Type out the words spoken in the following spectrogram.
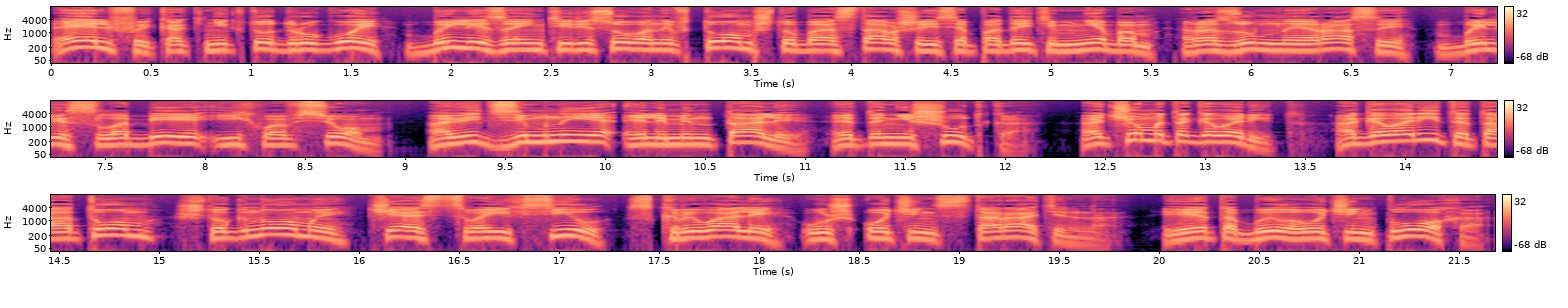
Эльфы, как никто другой, были заинтересованы в том, чтобы оставшиеся под этим небом разумные расы были слабее их во всем. А ведь земные элементали — это не шутка. О чем это говорит? А говорит это о том, что гномы часть своих сил скрывали уж очень старательно. И это было очень плохо.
